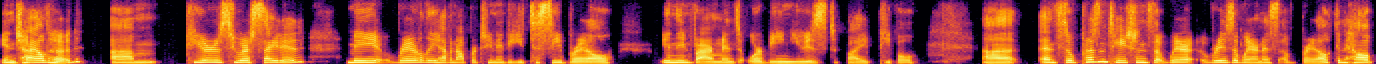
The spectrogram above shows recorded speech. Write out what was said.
in childhood, um, peers who are sighted may rarely have an opportunity to see Braille in the environment or being used by people. Uh, and so presentations that raise awareness of Braille can help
